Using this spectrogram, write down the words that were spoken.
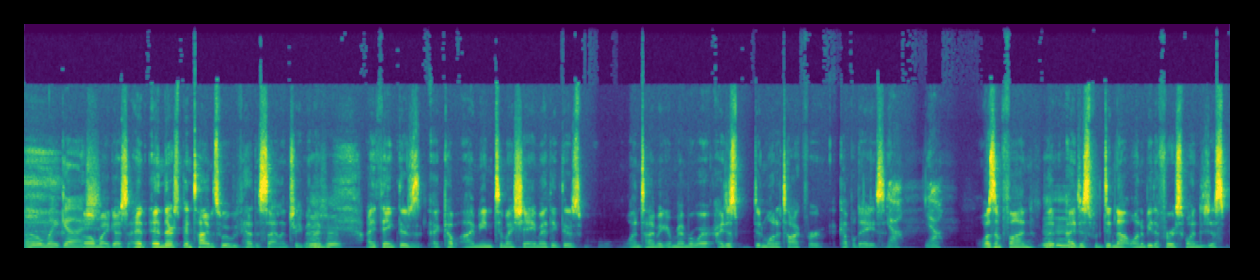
oh my gosh Oh my gosh! And and there's been times when we've had the silent treatment. Mm-hmm. I think there's a couple. I mean, to my shame, I think there's one time I can remember where I just didn't want to talk for a couple days. yeah yeah wasn't fun, but I just did not want to be the first one to just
